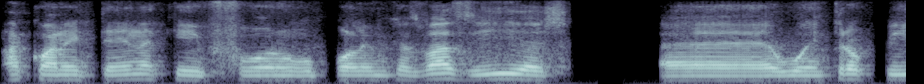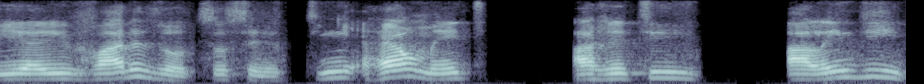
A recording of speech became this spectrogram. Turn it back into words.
a quarentena, que foram o Polêmicas Vazias, é, o Entropia e vários outros. Ou seja, tinha, realmente a gente, além de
